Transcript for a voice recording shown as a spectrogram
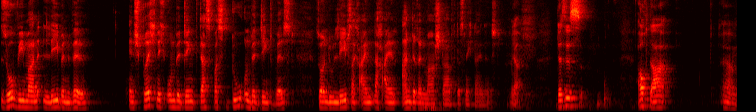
so wie man leben will, entspricht nicht unbedingt das, was du unbedingt willst, sondern du lebst nach, ein, nach einem anderen Maßstab, das nicht deine ist. Ja, das ist auch da, ähm,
